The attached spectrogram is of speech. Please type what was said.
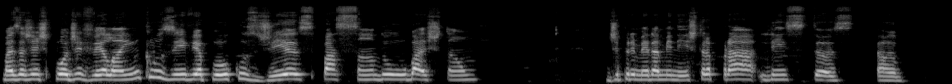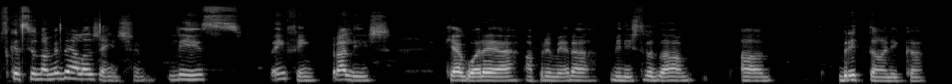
Mas a gente pôde vê-la, inclusive, há poucos dias, passando o bastão de primeira-ministra para listas. Uh, esqueci o nome dela, gente. Liz, enfim, para Liz que agora é a primeira ministra da britânica.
